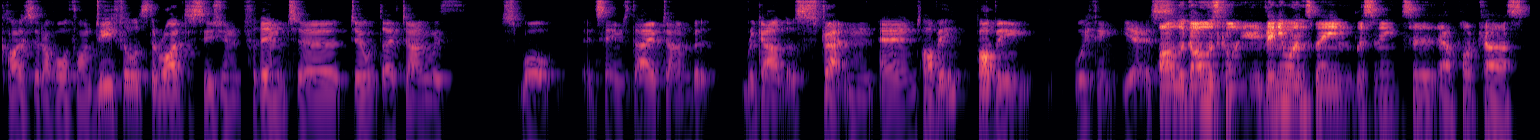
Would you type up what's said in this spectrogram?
closer to Hawthorn? Do you feel it's the right decision for them to do what they've done with, well, it seems they've done, but regardless, Stratton and Poppy? Poppy, we think yes. Oh, look, I was calling. If anyone's been listening to our podcast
